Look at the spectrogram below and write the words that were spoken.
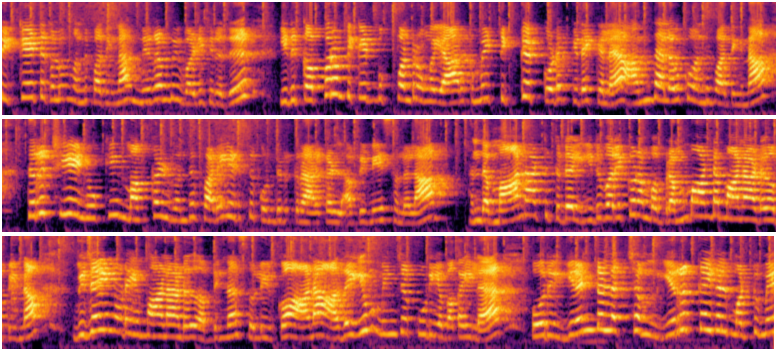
டிக்கெட்டுகளும் வந்து பார்த்திங்கன்னா நிரம்பி வழிகிறது. இதுக்கப்புறம் டிக்கெட் புக் பண்ணுறவங்க யாருக்குமே டிக்கெட் கூட கிடைக்கல. அந்த அளவுக்கு வந்து பார்த்திங்கன்னா திருச்சியை நோக்கி மக்கள் வந்து படையெடுத்து கொண்டிருக்கிறார்கள் அப்படின்னே சொல்லலாம். அந்த மாநாட்டு திடல் இதுவரைக்கும் நம்ம பிரம்மாண்ட மாநாடு அப்படின்னா விஜயினுடைய மாநாடு அப்படின்னு தான் சொல்லியிருக்கோம். ஆனால் அதையும் மிஞ்சக்கூடிய வகையில் ஒரு இரண்டு லட்சம் இருக்கைகள் மட்டுமே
